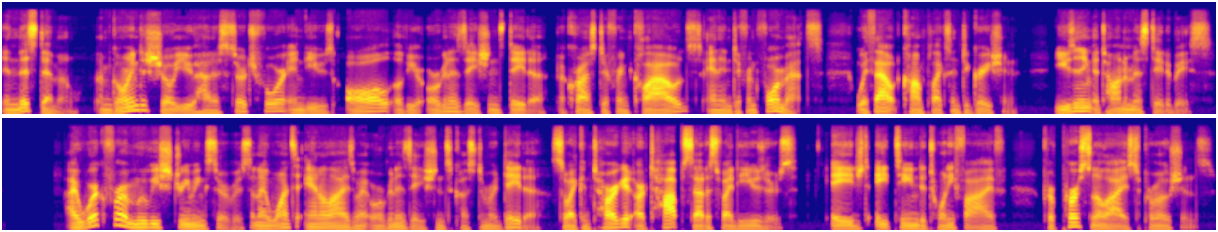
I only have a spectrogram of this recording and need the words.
In this demo, I'm going to show you how to search for and use all of your organization's data across different clouds and in different formats without complex integration using Autonomous Database. I work for a movie streaming service and I want to analyze my organization's customer data so I can target our top satisfied users, aged 18 to 25, for personalized promotions.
